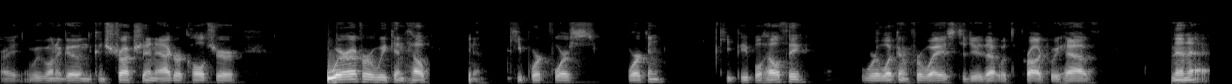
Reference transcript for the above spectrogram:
right? We want to go into construction, agriculture, wherever we can help, you know, keep workforce working, keep people healthy. We're looking for ways to do that with the product we have. And then,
